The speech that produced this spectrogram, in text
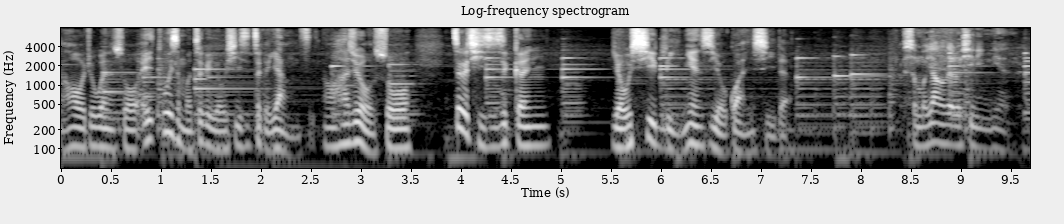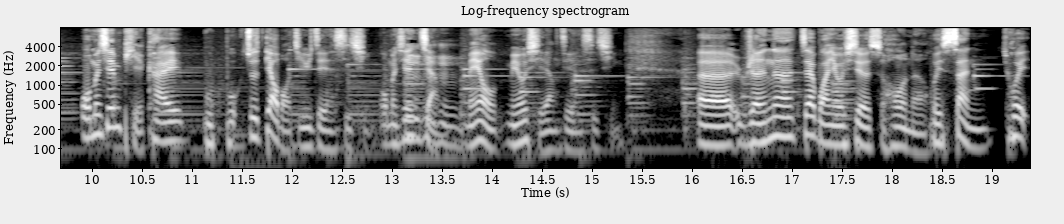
然后我就问说，哎，为什么这个游戏是这个样子？然后他就有说，这个其实是跟游戏理念是有关系的。什么样的游戏理念？我们先撇开不不就是掉宝几率这件事情，我们先讲没有、嗯、没有血量这件事情。呃，人呢在玩游戏的时候呢，会善会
